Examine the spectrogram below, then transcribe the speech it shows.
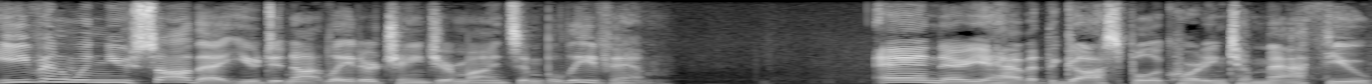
even when you saw that, you did not later change your minds and believe him. And there you have it, the gospel according to Matthew.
